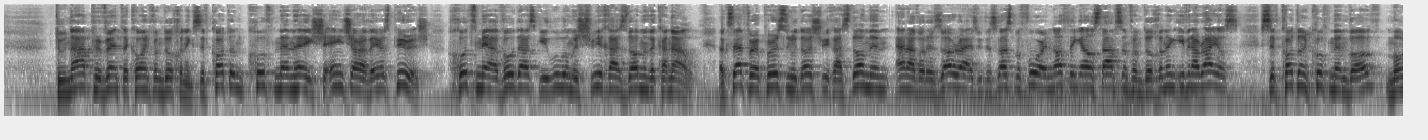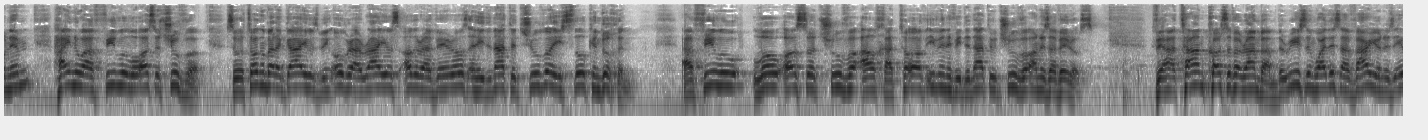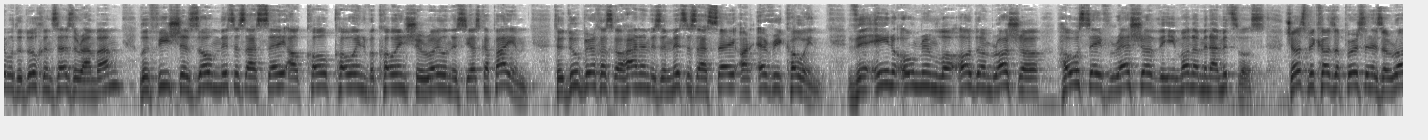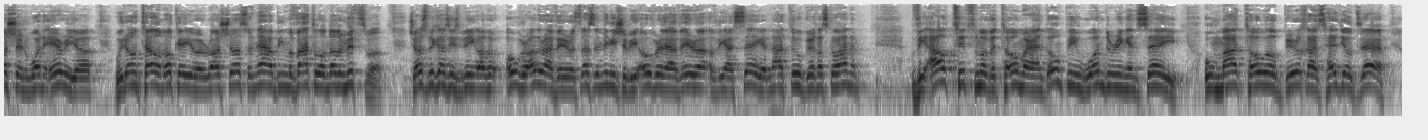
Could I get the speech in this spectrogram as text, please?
do not prevent the Kohen from duchening. Sivkoton kuf memhei she'ein shar averos pirish chutz me'avodas gilulu meshvichas domim v'kanal. Except for a person who does shvichas domim and avodah as we discussed before, nothing else stops him from duchening, even arayos. Sivkoton kuf memvav monim hainu afilu lo asa tshuva. So we're talking about a guy who's being over arayos, other averos, and he did not do tshuva, he still can duchen. Afilu lo asa tshuva al chatov, even if he did not do tshuva on his averos. V'hatam kosav Rambam. The reason why this avarion is able to duchen says the Rambam, lefi shezo mitzvahs al kol kohen v'kohen sheroil nesias kapayim. To do birchas kohanim is a mitzvah asay on every kohen. Ve'ein omrim lo odom rasha hosef resha v'himona min mitzvos. Just because a person is a rasha in one area, we don't tell him, okay, you're a rasha, so now be mavatal another mitzvah. Just because he's being other, over other averos doesn't mean he should be over the avera of the asay say and not do Birchas Kohanim. The al titzma v'tomar, and don't be wondering and say, Umat toel birchas hed.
